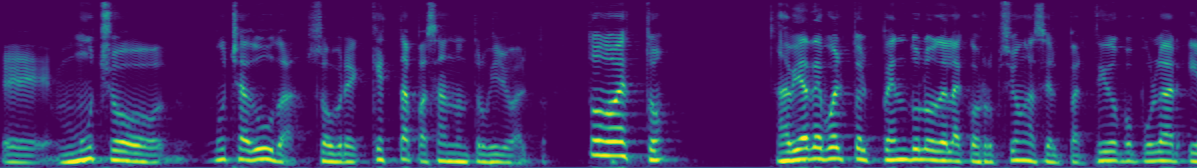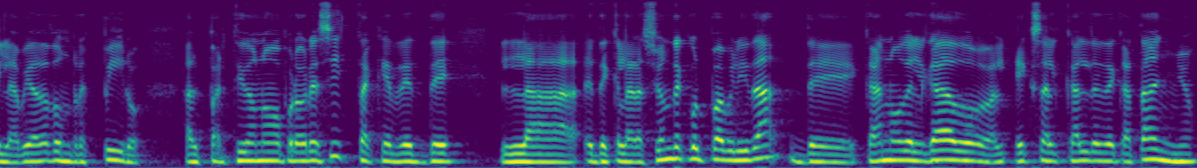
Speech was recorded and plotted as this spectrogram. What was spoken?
eh, mucho, mucha duda sobre qué está pasando en Trujillo Alto. Todo esto había devuelto el péndulo de la corrupción hacia el Partido Popular y le había dado un respiro al Partido Nuevo Progresista que desde la declaración de culpabilidad de Cano Delgado, exalcalde de Cataño,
